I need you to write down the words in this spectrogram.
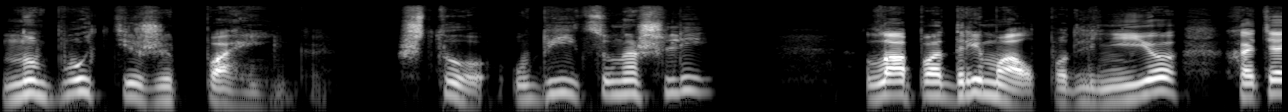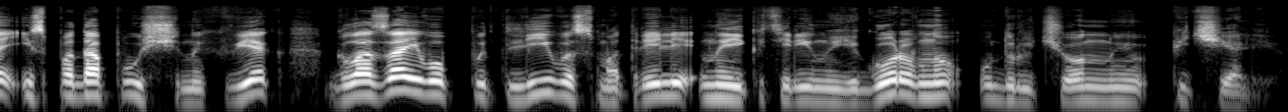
Ну, будьте же, паинька. Что, убийцу нашли? Лапа дремал подле нее, хотя из-под опущенных век глаза его пытливо смотрели на Екатерину Егоровну, удрученную печалью.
